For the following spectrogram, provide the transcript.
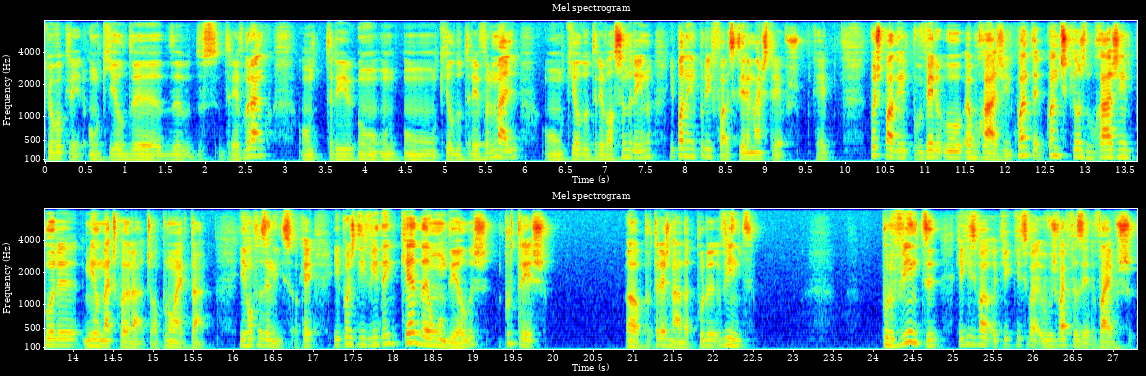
que eu vou querer 1 kg de, de, de trevo branco, 1 tri, um, um, um kg do trevo vermelho, 1 kg do trevo alexandrino e podem ir por aí fora se quiserem mais trevos. Okay? Depois podem ver o, a borragem, Quanto, quantos quilos de borragem por eh, mil metros quadrados ou por um hectare. E vão fazendo isso, ok? E depois dividem cada um deles por 3. Oh, por 3 nada, por 20 por 20, o que é que isso, vai, que é que isso vai, vos vai fazer? Vai-vos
